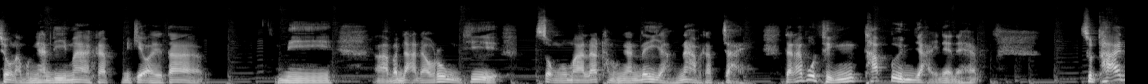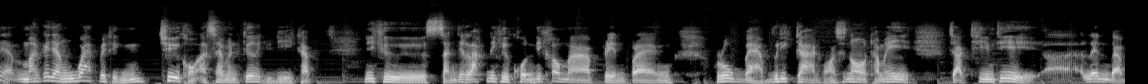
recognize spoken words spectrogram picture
ช่วงหลังผลงานดีมากครับมิเกลอาร์เตต้ามีบรรดาดาวรุ่งที่ ส่งลงมาแล้วทำงานได้อย่างน่าประทับใจ แต่ถ้าพูดถึงทัพปืนใหญ่เนี่ยนะครับสุดท้ายเนี่ยมันก็ยังแวบไปถึงชื่อของอาร์เซนเกอร์อยู่ดีครับ นี่คือสัญลักษณ์นี่คือคนที่เข้ามาเปลี่ยนแปลงรูปแบบวิธีการของอาร์เซนอลทำให้จากทีมที่เล่นแบบ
